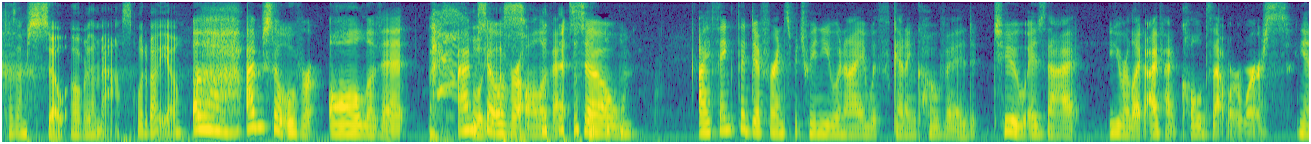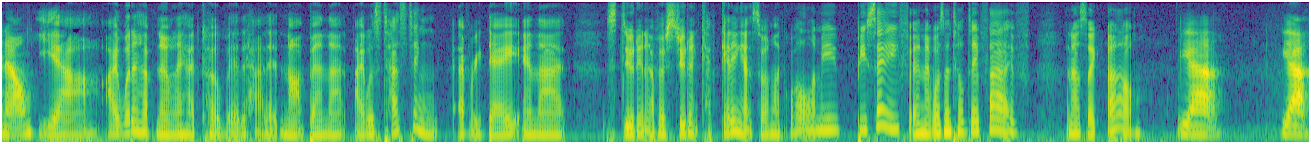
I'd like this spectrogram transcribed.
because I'm so over the mask. What about you? Ugh, I'm so over all of it. I'm Well, so yes. over all of it. So I think the difference between you and I with getting COVID too is that you were like, I've had colds that were worse, you know? Yeah, I wouldn't have known I had COVID had it not been that I was testing every day and that student after student kept getting it. So I'm like, well, let me be safe. And it wasn't until day five. And I was like, oh, Yeah. Yeah.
